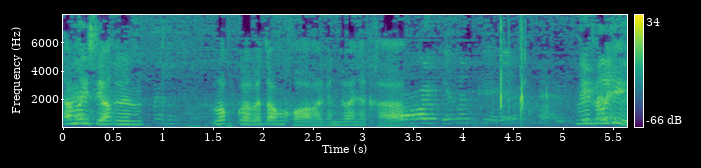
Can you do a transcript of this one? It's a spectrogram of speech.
ถ้าไม่เสียงอื่นรบกวนก็ต้องขออภัยกันด้วยนะครับ ไม่รู้ดิ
